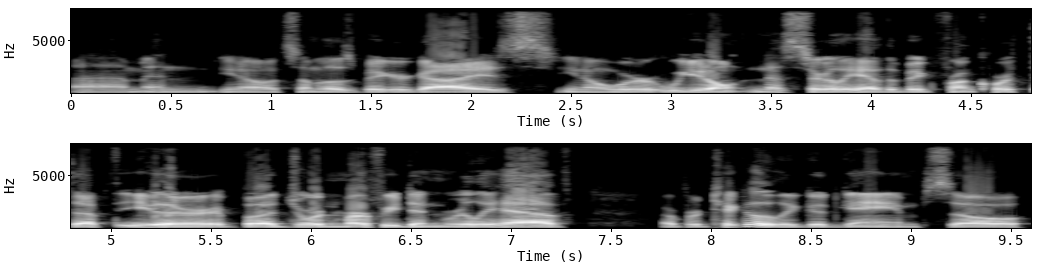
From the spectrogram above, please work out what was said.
Um, and you know some of those bigger guys, you know, we're we don't necessarily have the big front court depth either. But Jordan Murphy didn't really have a particularly good game, so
